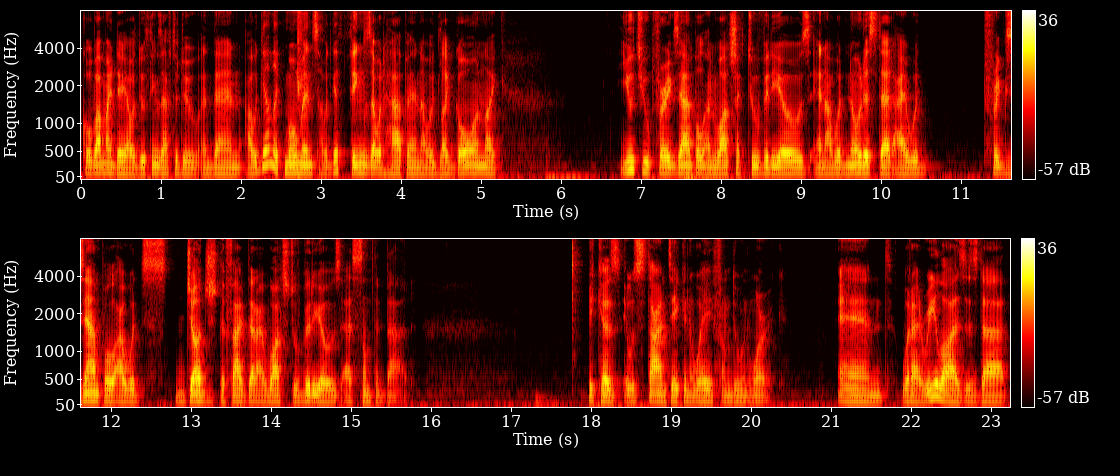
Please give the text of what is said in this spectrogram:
go about my day. I would do things I have to do, and then I would get like moments. I would get things that would happen. I would like go on like YouTube, for example, and watch like two videos, and I would notice that I would, for example, I would judge the fact that I watched two videos as something bad because it was time taken away from doing work. And what I realized is that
